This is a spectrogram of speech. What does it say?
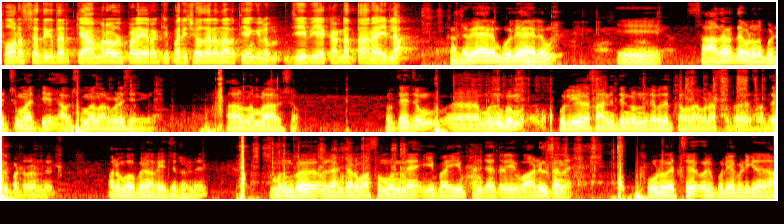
ഫോറസ്റ്റ് അധികൃതർ ക്യാമറ ഉൾപ്പെടെ ഇറക്കി പരിശോധന നടത്തിയെങ്കിലും ജീവിയെ കണ്ടെത്താനായില്ല. കടുവയായാലും പുലിയായാലും ഈ സാധനത്തെ ഇവിടുന്ന് പിടിച്ചു മാറ്റി ആവശ്യമായ നടപടി ചെയ്യുക അതാണ് നമ്മുടെ ആവശ്യം. പ്രത്യേകിച്ചും മുൻപും പുലിയുടെ സാന്നിധ്യങ്ങൾ നിരവധി തവണ അവിടെ ശ്രദ്ധ ശ്രദ്ധയിൽപ്പെട്ടിട്ടുണ്ട്. വനംവകുപ്പിനെ അറിയിച്ചിട്ടുണ്ട്. മുൻപ് ഒരു അഞ്ചാറ് മാസം മുന്നേ ഈ ഈ പഞ്ചായത്തിലെ ഈ വാർഡിൽ തന്നെ കൂട് വെച്ച് ഒരു പുലിയെ പിടിക്കുന്നതിന്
